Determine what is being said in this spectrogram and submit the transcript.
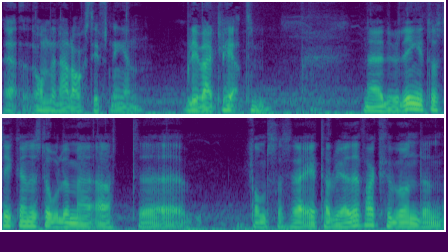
eh, om den här lagstiftningen blir verklighet? Mm. Nej, det är väl inget att sticka under stolen med att eh, de så att säga, etablerade fackförbunden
